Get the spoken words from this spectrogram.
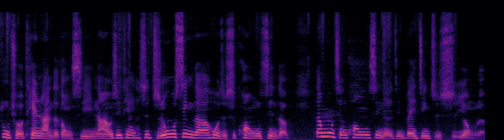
诉求天然的东西，那有些天然是植物性的或者是矿物性的。但目前矿物性的已经被禁止使用了。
